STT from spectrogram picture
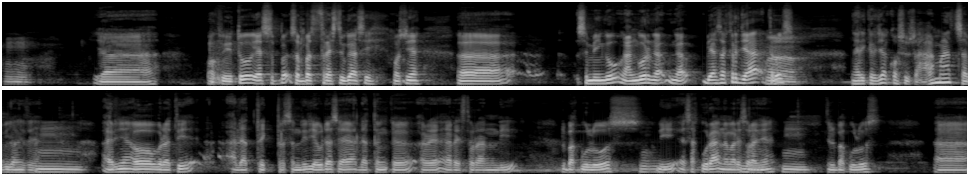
Hmm. ya waktu itu ya sempat stres juga sih. Maksudnya eh, seminggu nganggur nggak nggak biasa kerja terus nyari kerja kok susah amat saya bilang itu ya. Hmm. Akhirnya oh berarti ada trik tersendiri ya udah saya datang ke re- restoran di Lebak Bulus di eh, Sakura nama restorannya Hmm. di Lebak Bulus. Eh,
